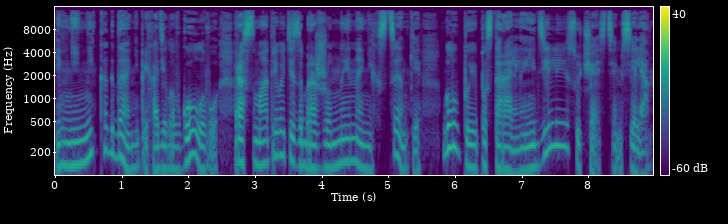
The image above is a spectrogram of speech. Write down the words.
и мне никогда не приходило в голову рассматривать изображенные на них сценки, глупые пасторальные идиллии с участием селян.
